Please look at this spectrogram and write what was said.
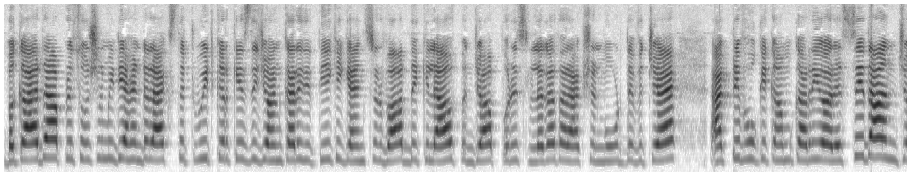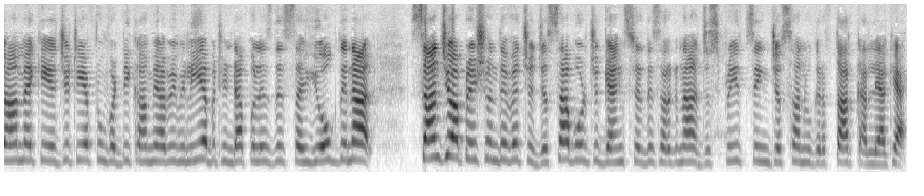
ਬਕਾਇਦਾ ਆਪਣੇ ਸੋਸ਼ਲ ਮੀਡੀਆ ਹੈਂਡਲ ਐਕਸ ਤੇ ਟਵੀਟ ਕਰਕੇ ਇਸ ਦੀ ਜਾਣਕਾਰੀ ਦਿੱਤੀ ਹੈ ਕਿ ਗੈਂਗਸਟਰਵਾਦ ਦੇ ਖਿਲਾਫ ਪੰਜਾਬ ਪੁਲਿਸ ਲਗਾਤਾਰ ਐਕਸ਼ਨ ਮੋਡ ਦੇ ਵਿੱਚ ਹੈ ਐਕਟਿਵ ਹੋ ਕੇ ਕੰਮ ਕਰ ਰਹੀ ਹੈ ਔਰ ਇਸੇ ਦਾ ਅੰਜਾਮ ਹੈ ਕਿ ਏਜੀਟੀਐਫ ਨੂੰ ਵੱਡੀ ਕਾਮਯਾਬੀ ਮਿਲੀ ਹੈ। ਬਠਿੰਡਾ ਪੁਲਿਸ ਦੇ ਸਹਿਯੋਗ ਦੇ ਨਾਲ ਸਾਂਝੇ ਆਪਰੇਸ਼ਨ ਦੇ ਵਿੱਚ ਜੱਸਾ ਬੁਰਜ ਗੈਂਗਸਟਰ ਦੇ ਸਰਗਨਾ ਜਸਪ੍ਰੀਤ ਸਿੰਘ ਜੱਸਾ ਨੂੰ ਗ੍ਰਿਫਤਾਰ ਕਰ ਲਿਆ ਗਿਆ ਹੈ।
